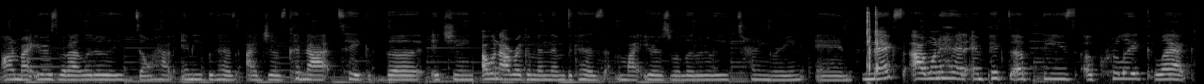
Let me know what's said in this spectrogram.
on my ears, but I literally don't have any because I just could not take the itching. I would not recommend them because my ears were literally turning green. And next, I went ahead and picked up these acrylic black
